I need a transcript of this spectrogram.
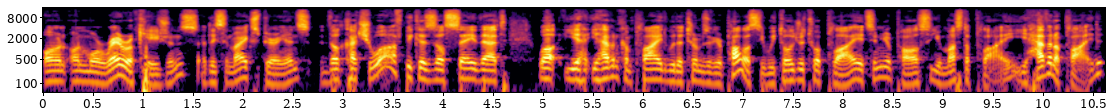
on, on more rare occasions, at least in my experience, they'll cut you off because they'll say that, well, you, you haven't complied with the terms of your policy. We told you to apply. It's in your policy. You must apply. You haven't applied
